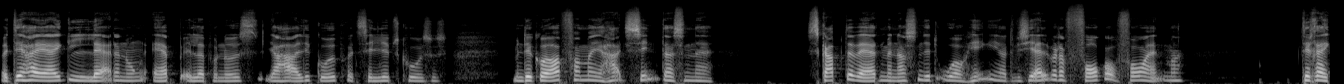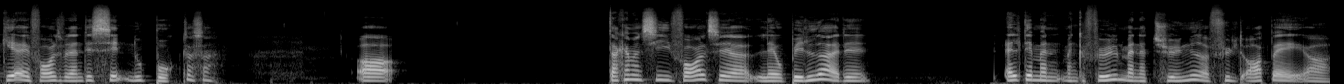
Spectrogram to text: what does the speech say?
og det har jeg ikke lært af nogen app eller på noget, jeg har aldrig gået på et selvhjælpskursus, men det er gået op for mig, at jeg har et sind, der sådan er skabt af verden, men også sådan lidt uafhængig, og det vil sige, alt hvad der foregår foran mig, det reagerer i forhold til, hvordan det sind nu bugter sig. Og der kan man sige, i forhold til at lave billeder af det, alt det, man, man kan føle, man er tynget og fyldt op af, og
